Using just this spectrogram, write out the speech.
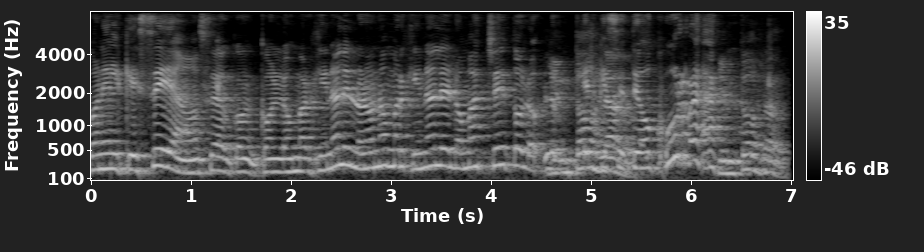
con el que sea, o sea, con, con los marginales, los no marginales, lo más cheto, lo- el que se te ocurra. y en todos lados.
